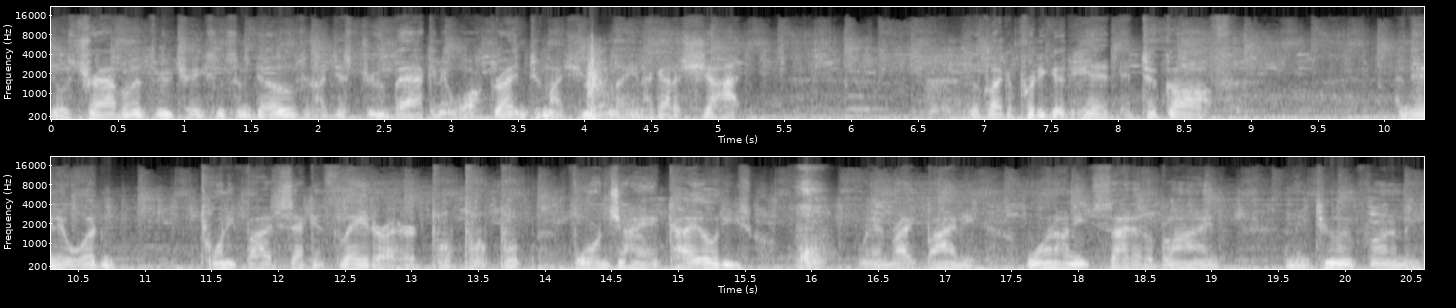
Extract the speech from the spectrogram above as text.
It was traveling through chasing some does and I just drew back and it walked right into my shooting lane. I got a shot. Looked like a pretty good hit. It took off. And then it wasn't 25 seconds later, I heard poof, poof, poof. four giant coyotes ran right by me, one on each side of the blind, and then two in front of me.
